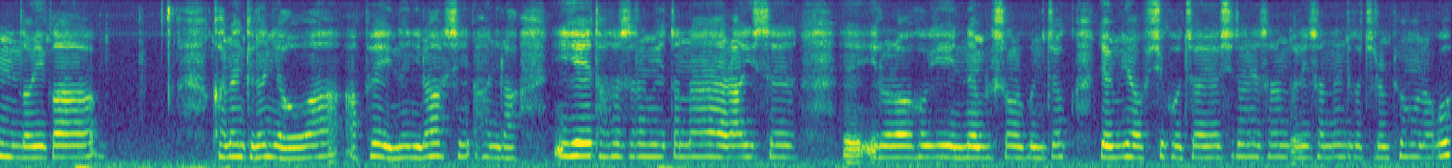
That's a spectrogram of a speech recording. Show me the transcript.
음, 너희가 가는 길은 여호와 앞에 하시- 하니라. 이에 다섯 사람이 떠나 라이스에 이르러 거기 있는 백성을 본즉 염려 없이 거주하여 시돈의 사람들이 사는 것처럼 평온하고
